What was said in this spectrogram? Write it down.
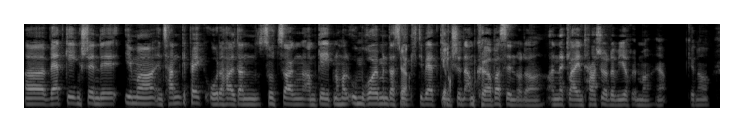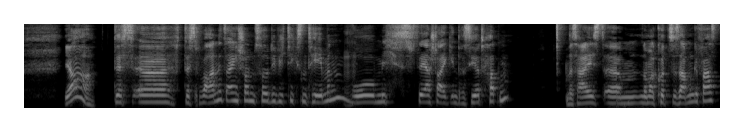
äh, Wertgegenstände immer ins Handgepäck oder halt dann sozusagen am Gate nochmal umräumen, dass ja. wirklich die Wertgegenstände ja. am Körper sind oder an der kleinen Tasche oder wie auch immer. Ja, genau. Ja, das, äh, das waren jetzt eigentlich schon so die wichtigsten Themen, mhm. wo mich sehr stark interessiert hatten. Das heißt, ähm, nochmal kurz zusammengefasst,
